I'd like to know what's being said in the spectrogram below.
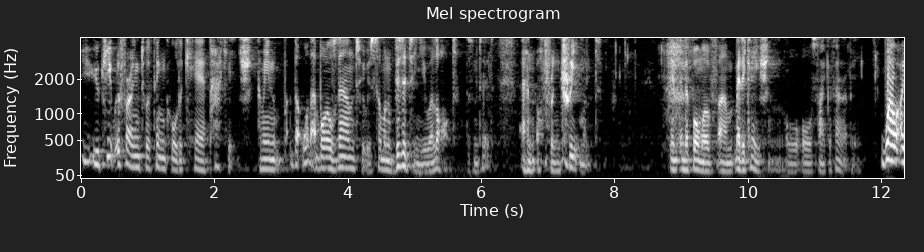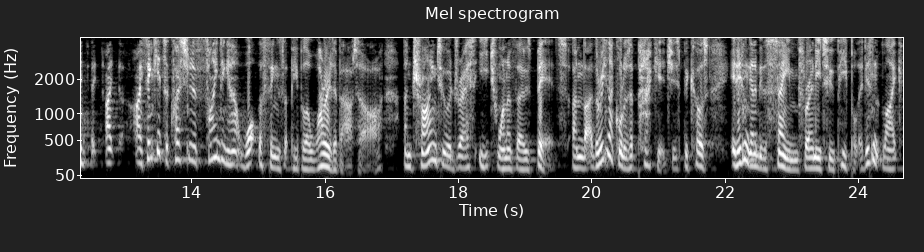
You keep referring to a thing called a care package. I mean, what that boils down to is someone visiting you a lot, doesn't it? And offering treatment in, in the form of um, medication or, or, psychotherapy. Well, I, I, I think it's a question of finding out what the things that people are worried about are and trying to address each one of those bits. And the reason I call it a package is because it isn't going to be the same for any two people. It isn't like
